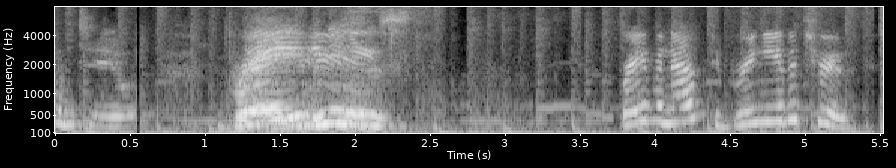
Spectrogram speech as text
welcome to Brave News. Brave enough to bring you the truth.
